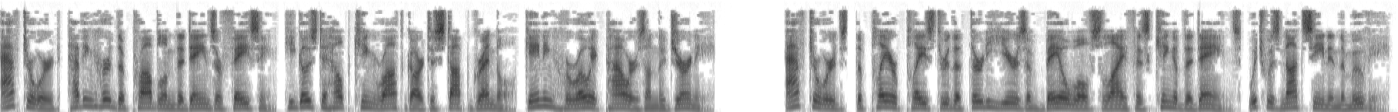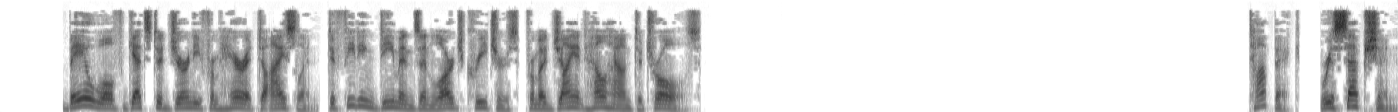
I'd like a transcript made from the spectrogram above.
Afterward, having heard the problem the Danes are facing, he goes to help King Hrothgar to stop Grendel, gaining heroic powers on the journey. Afterwards, the player plays through the 30 years of Beowulf's life as King of the Danes, which was not seen in the movie. Beowulf gets to journey from Heorot to Iceland, defeating demons and large creatures, from a giant hellhound to trolls. Reception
